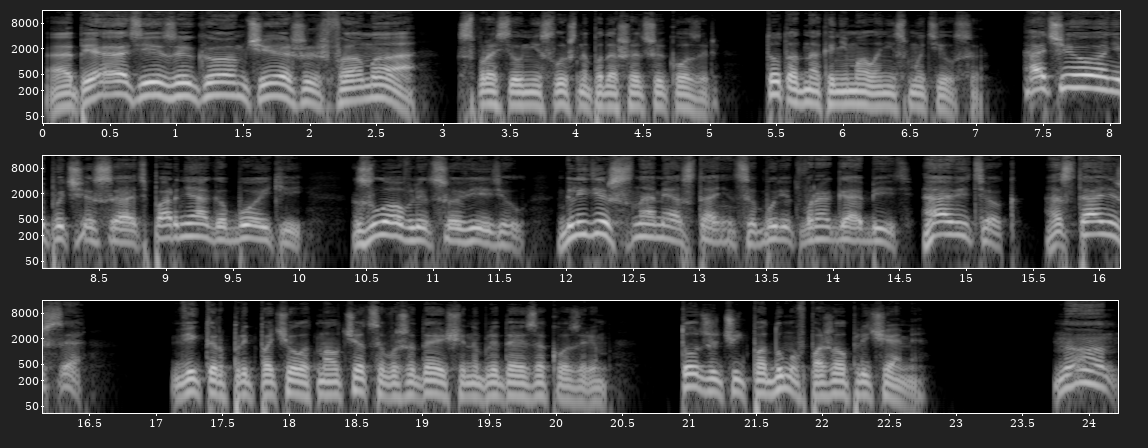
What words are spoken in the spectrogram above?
«Опять языком чешешь, Фома?» — спросил неслышно подошедший козырь. Тот, однако, немало не смутился. «А чего не почесать? Парняга бойкий. Зло в лицо видел. Глядишь, с нами останется, будет врага бить. А, Витек, останешься?» Виктор предпочел отмолчаться, выжидающе наблюдая за козырем. Тот же, чуть подумав, пожал плечами. «Ну,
